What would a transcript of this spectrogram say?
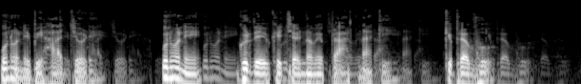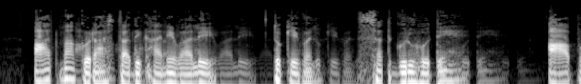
उन्होंने भी हाथ जोड़े। उन्होंने गुरुदेव के चरणों में प्रार्थना की कि प्रभु आत्मा को रास्ता दिखाने वाले तो केवल सतगुरु होते हैं। आप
